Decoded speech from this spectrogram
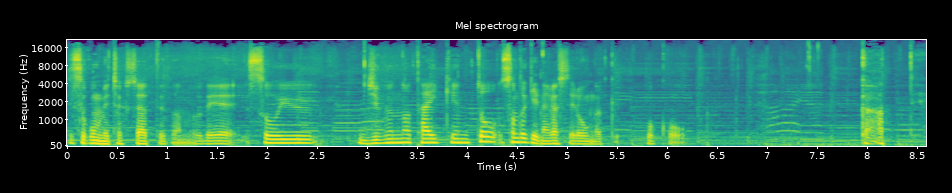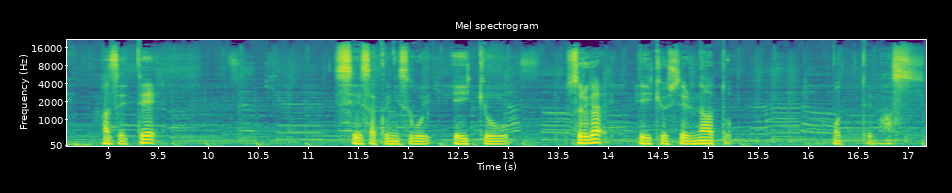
でそこめちゃくちゃ合ってたのでそういう自分の体験とその時流してる音楽をこうガーって混ぜて制作にすごい影響それが影響してるなと思ってます。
